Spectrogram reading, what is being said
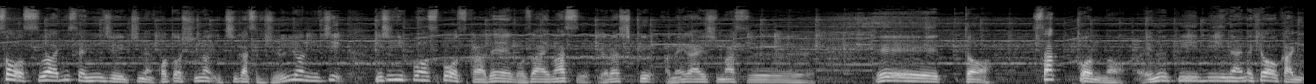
ソースは2021年今年の1月14日、西日本スポーツからでございます。よろしくお願いします。えー、っと、昨今の NPB 内の評価に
